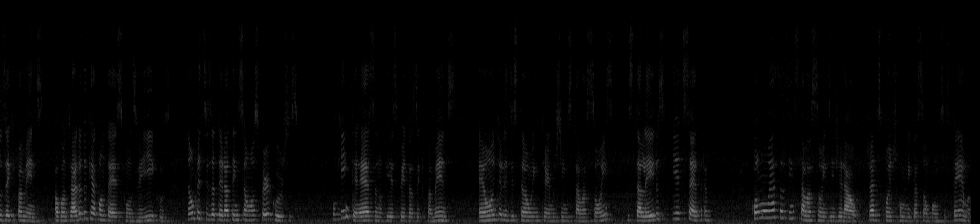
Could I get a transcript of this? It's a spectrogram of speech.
Dos equipamentos, ao contrário do que acontece com os veículos, não precisa ter atenção aos percursos. O que interessa no que respeita aos equipamentos é onde eles estão em termos de instalações, estaleiros e etc. Como essas instalações em geral já dispõem de comunicação com o sistema,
